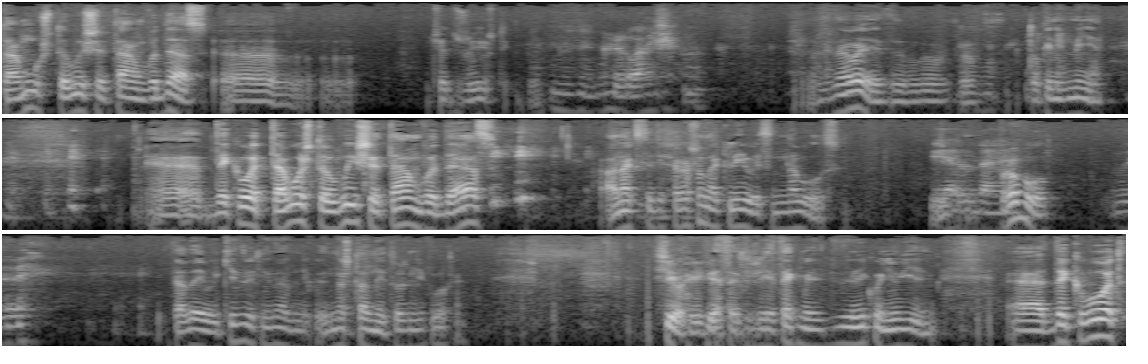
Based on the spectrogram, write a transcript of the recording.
тому, что выше там выдаст, что ты жуешь? Давай, только не в меня. Так вот, того, что выше там выдаст, она, кстати, хорошо наклеивается на волосы. Я Пробовал? Тогда и выкидывать не надо никуда. На штаны тоже неплохо. Все, ребята, так мы далеко не уедем. Э, так вот,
